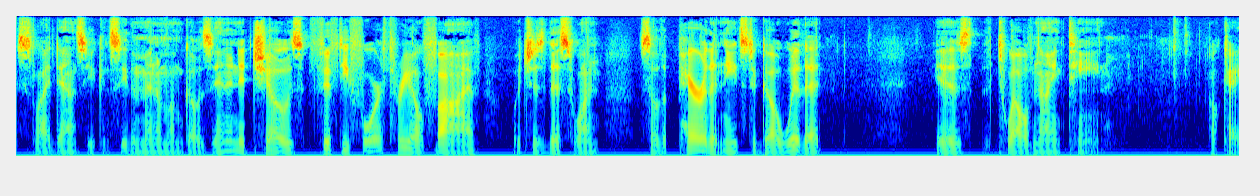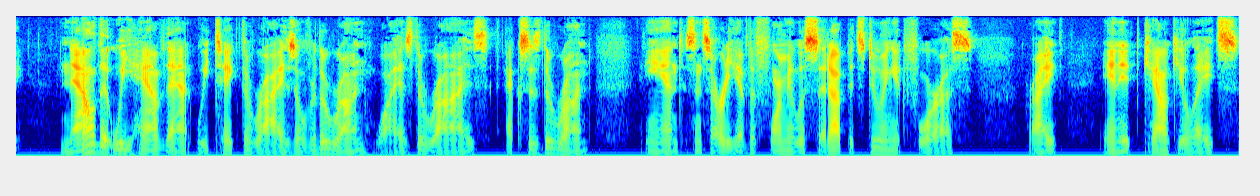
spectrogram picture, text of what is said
slide down so you can see the minimum goes in and it shows 54305 which is this one so the pair that needs to go with it is the 1219 okay now that we have that we take the rise over the run. Y is the rise x is the run. And since I already have the formula set up it's doing it for us right? And it calculates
